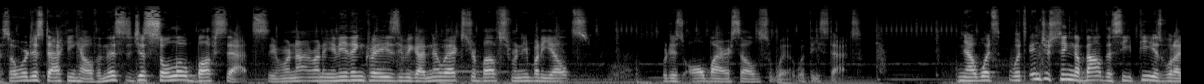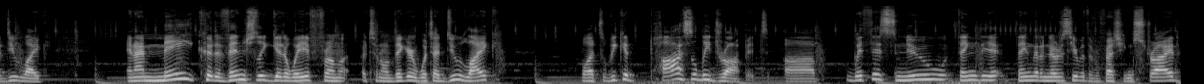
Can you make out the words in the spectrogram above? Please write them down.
so we're just stacking health. And this is just solo buff stats. We're not running anything crazy. We got no extra buffs for anybody else. We're just all by ourselves with, with these stats. Now, what's what's interesting about the CP is what I do like. And I may could eventually get away from Eternal Vigor, which I do like. But we could possibly drop it. Uh, with this new thing, the thing that I noticed here with the refreshing stride,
